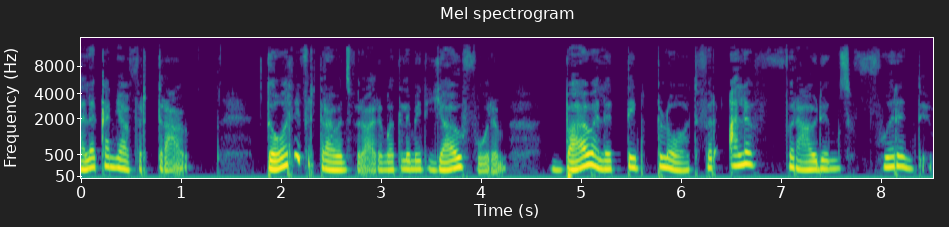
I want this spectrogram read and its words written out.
hulle kan jou vertrou. Daardie vertrouensverhouding wat hulle met jou vorm, bou hulle template vir alle verhoudings vorentoe.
